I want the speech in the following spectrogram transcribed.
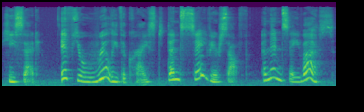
He said, If you're really the Christ, then save yourself, and then save us.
